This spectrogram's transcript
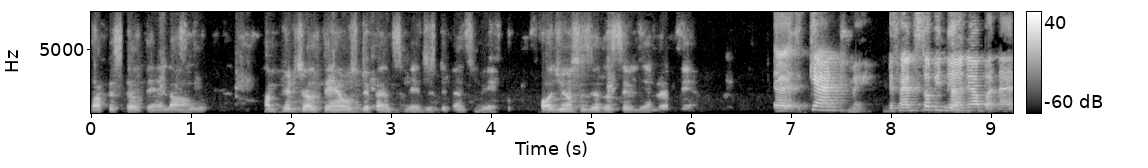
واپس کرتے ہیں لاہور۔ ہم پھر چلتے ہیں اس ڈیفنس میں جس ڈیفنس میں فوجیوں سے زیادہ سویلین رہتے ہیں۔ کینٹ میں۔ ڈیفنس تو بھی نیا نیا بنا ہے۔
